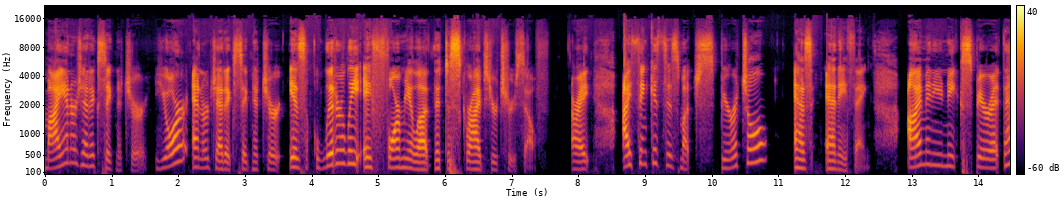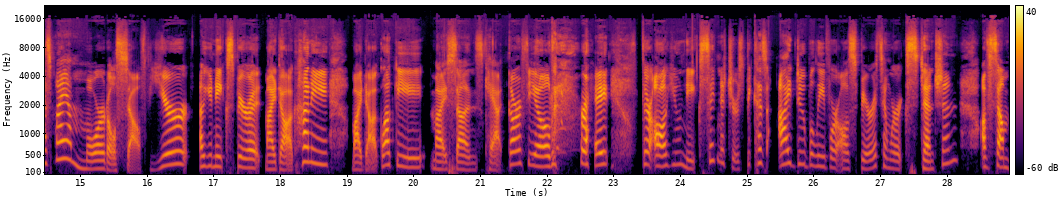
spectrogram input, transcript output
my energetic signature, your energetic signature is literally a formula that describes your true self. All right. I think it's as much spiritual as anything. I'm a unique spirit. That's my immortal self. You're a unique spirit. My dog Honey, my dog Lucky, my son's cat Garfield, right? They're all unique signatures because I do believe we're all spirits and we're extension of some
